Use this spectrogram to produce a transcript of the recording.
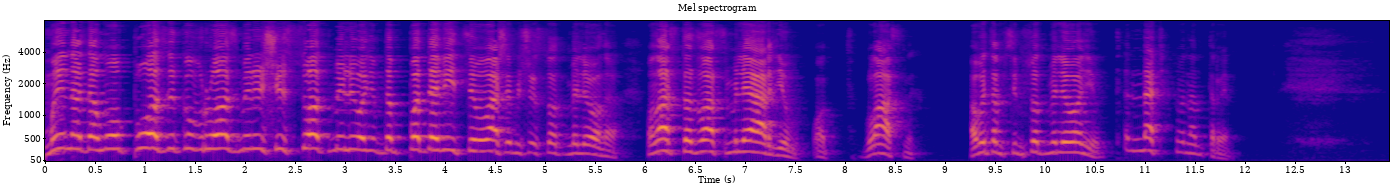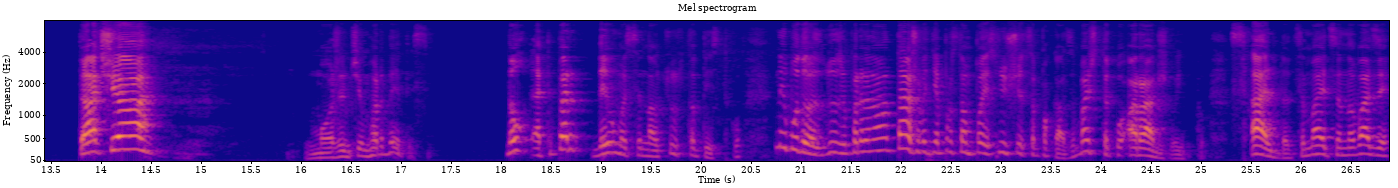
ми надамо позику в розмірі 600 мільйонів, да подавіться вашим 600 мільйонів. У нас 120 мільярдів от, власних. А ви там 700 мільйонів. Та нафіг ви нам треба. Так що, можемо чим гордитися. Ну, а тепер дивимося на цю статистику. Не буду вас дуже перенавантажувати, я просто вам поясню, що це показує. Бачите таку оранжевеньку. Сальдо. Це мається на увазі,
